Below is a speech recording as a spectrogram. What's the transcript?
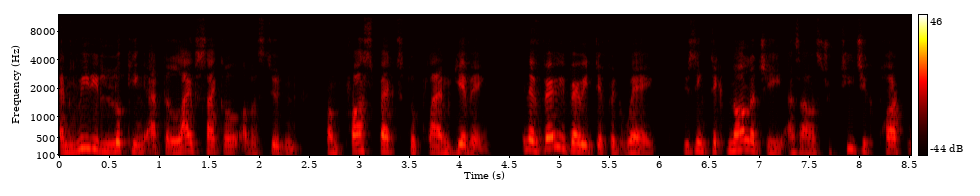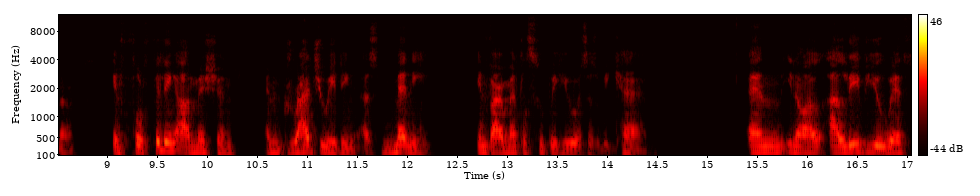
and really looking at the life cycle of a student from prospect to plan giving in a very, very different way using technology as our strategic partner in fulfilling our mission and graduating as many environmental superheroes as we can. And, you know, I'll, I'll leave you with,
